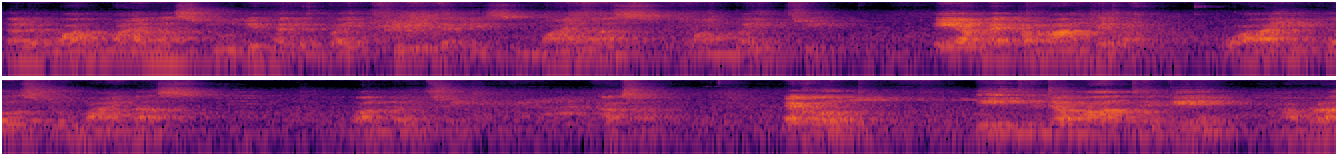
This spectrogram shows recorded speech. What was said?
তাহলে one minus two divided by three that is minus one by three এই আমরা একটা মান পেলাম। y equals to minus one by three আচ্ছা এখন এই দুইটা মান থেকে আমরা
